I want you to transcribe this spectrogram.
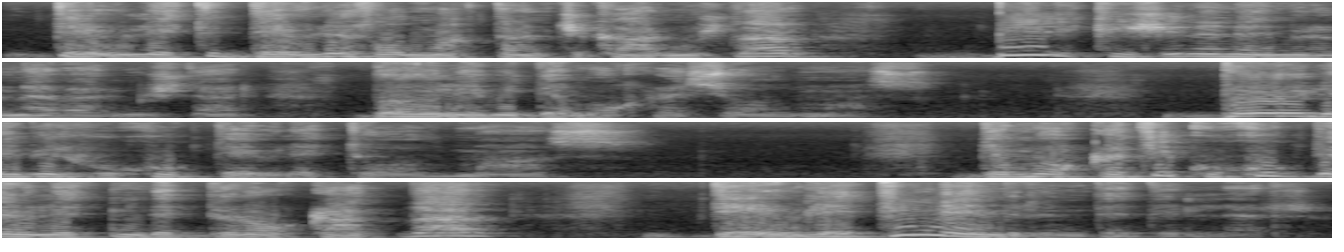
devleti devlet olmaktan çıkarmışlar, bir kişinin emrine vermişler. Böyle bir demokrasi olmaz. Böyle bir hukuk devleti olmaz. Demokratik hukuk devletinde bürokratlar devletin emrindedirler.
